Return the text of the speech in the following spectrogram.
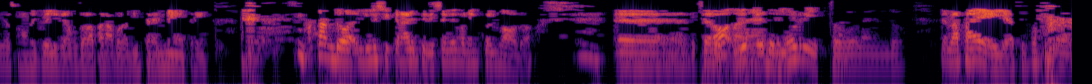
Io sono di quelli che ha avuto la parabola di tre metri quando gli unici canali si ricevevano in quel modo. Eh, però io vedo molto ritto volendo. La paella si può fare.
